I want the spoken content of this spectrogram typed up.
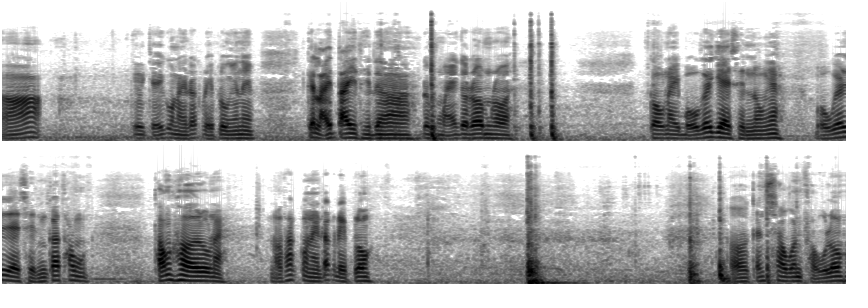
Đó kêu chỉ con này rất đẹp luôn nha anh em. Cái lãi tay thì à, được mẹ chrome rồi. Con này bộ ghế da xịn luôn nha. Bộ ghế da xịn có thông, thoáng hơi luôn nè. Nội thất con này rất đẹp luôn. Rồi, cánh sau bên phụ luôn.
